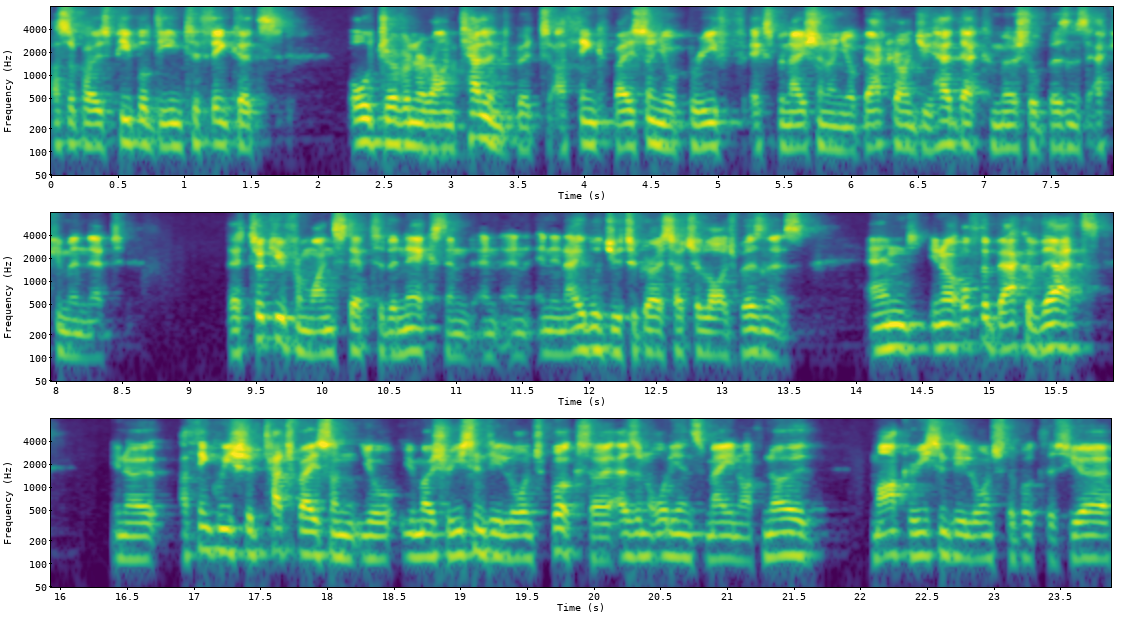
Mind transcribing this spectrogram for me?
I suppose people deem to think it's all driven around talent, but I think based on your brief explanation on your background, you had that commercial business acumen that that took you from one step to the next and and and, and enabled you to grow such a large business. And you know, off the back of that, you know, I think we should touch base on your your most recently launched book. So, as an audience may not know, Mark recently launched a book this year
